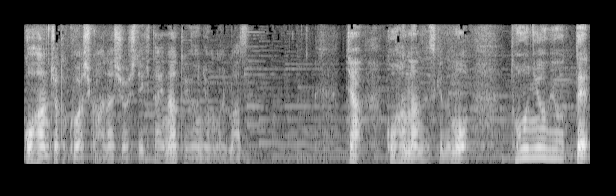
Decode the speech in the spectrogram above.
後半ちょっと詳しく話をしていきたいなというふうに思います。じゃあ後半なんですけども糖尿病って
